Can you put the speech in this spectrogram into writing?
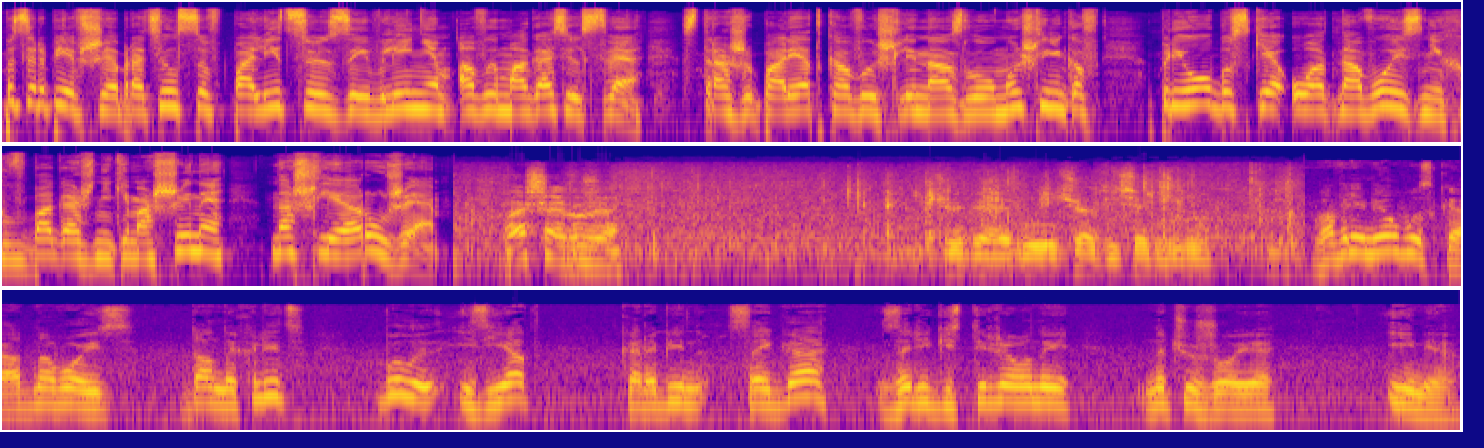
Потерпевший обратился в полицию с заявлением о вымогательстве. Стражи порядка вышли на злоумышленников. При обыске у одного из них в багажнике машины нашли оружие. Ваше оружие. Че, я ничего отвечать не буду. Во время обыска одного из данных лиц был изъят карабин «Сайга», зарегистрированный на чужое имя.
